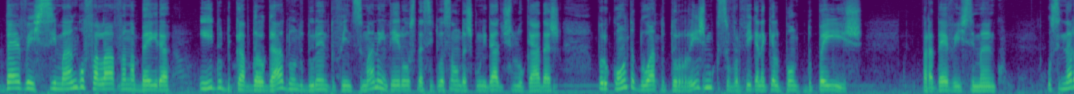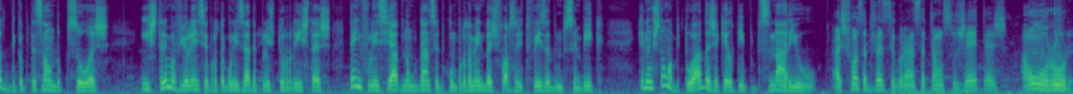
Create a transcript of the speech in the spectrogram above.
Davis Simango falava na beira ido de Cabo Delgado, onde durante o fim de semana inteirou-se da situação das comunidades deslocadas por conta do ato de terrorismo que se verifica naquele ponto do país. Para Davis Simango, o cenário de decapitação de pessoas e extrema violência protagonizada pelos terroristas tem influenciado na mudança de comportamento das forças de defesa de Moçambique, que não estão habituadas àquele tipo de cenário. As forças de defesa e segurança estão sujeitas a um horror.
